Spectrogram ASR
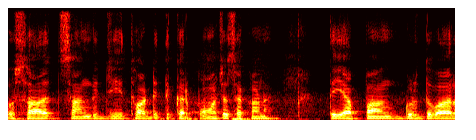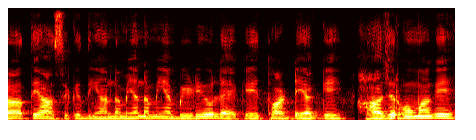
ਉਹ ਸਾਧ ਸੰਗਤ ਜੀ ਤੁਹਾਡੇ ਤੱਕ ਪਹੁੰਚ ਸਕਣ। ਅਤੇ ਆਪਾਂ ਗੁਰਦੁਆਰਾ ਇਤਿਹਾਸਿਕ ਦੀਆਂ ਨਵੀਆਂ-ਨਵੀਆਂ ਵੀਡੀਓ ਲੈ ਕੇ ਤੁਹਾਡੇ ਅੱਗੇ ਹਾਜ਼ਰ ਹੋਵਾਂਗੇ।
